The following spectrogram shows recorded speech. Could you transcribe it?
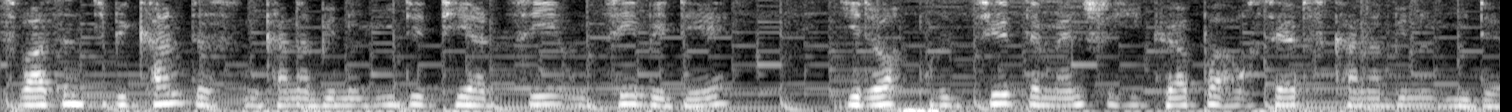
Zwar sind die bekanntesten Cannabinoide THC und CBD, jedoch produziert der menschliche Körper auch selbst Cannabinoide.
